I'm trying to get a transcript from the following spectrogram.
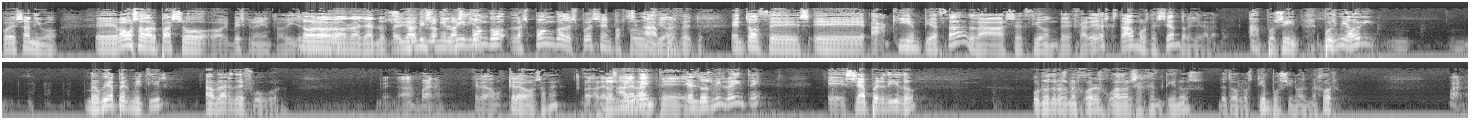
Pues ánimo. Eh, vamos a dar paso. Ay, Veis que no hay entradillas. No, no, no, no, ya no- si no, sin el las, vídeo- pongo, las pongo después en postproducción. Ah, perfecto. Entonces, eh, aquí empieza la sección de jareas que estábamos deseando que llegara. Ah, pues sí. Pues mira, hoy me voy a permitir hablar de fútbol. Venga. Bueno, ¿qué le vamos, qué le vamos a hacer? Adel- 2020, adelante. el 2020 eh, se ha perdido uno de los mejores jugadores argentinos de todos los tiempos, si no el mejor. Bueno,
